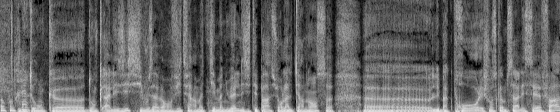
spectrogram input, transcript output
Au contraire. Donc euh, donc allez-y si vous avez envie de faire un métier manuel, n'hésitez pas sur l'alternance, euh, les bacs pro, les choses comme ça, les CFA.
